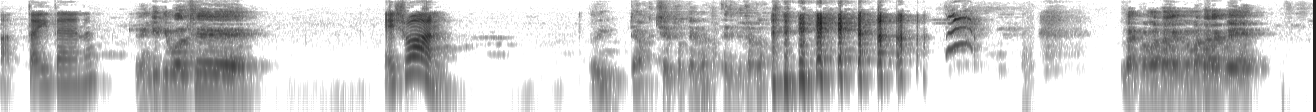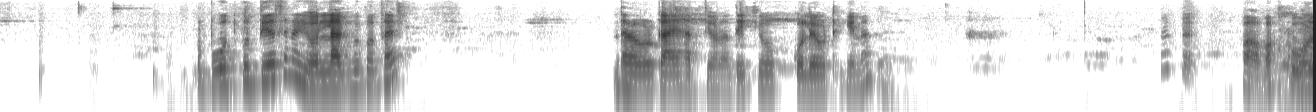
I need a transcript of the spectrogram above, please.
পাত্তাই দেয় না। রিঙ্কি কি বলছে? এই শোন। ওই ডাকছে তোকে না? এদিকে লাগবে মাথা লাগবে মাথা লাগবে। বোধ বুদ্ধি আছে নাকি? ওর লাগবে কোথায়? দাঁড়া ওর গায়ে হাত দিও না। দেখি ও কোলে ওঠে কিনা। বাবা কোল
